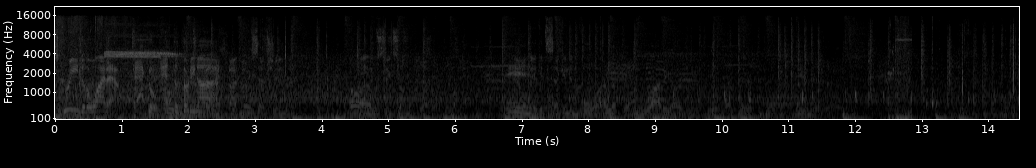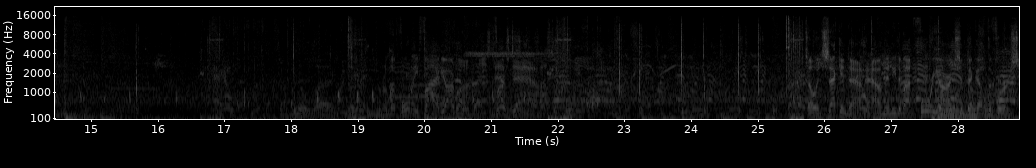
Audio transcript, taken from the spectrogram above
Screen to the wideout. Tackle at the 39. Reception. Gain of six on the play. That'll make it second and four. I left a lot of yards on the field right there. So you know what? From the 45-yard line. First down. So it's second down now, and they need about four yards to pick up the first.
